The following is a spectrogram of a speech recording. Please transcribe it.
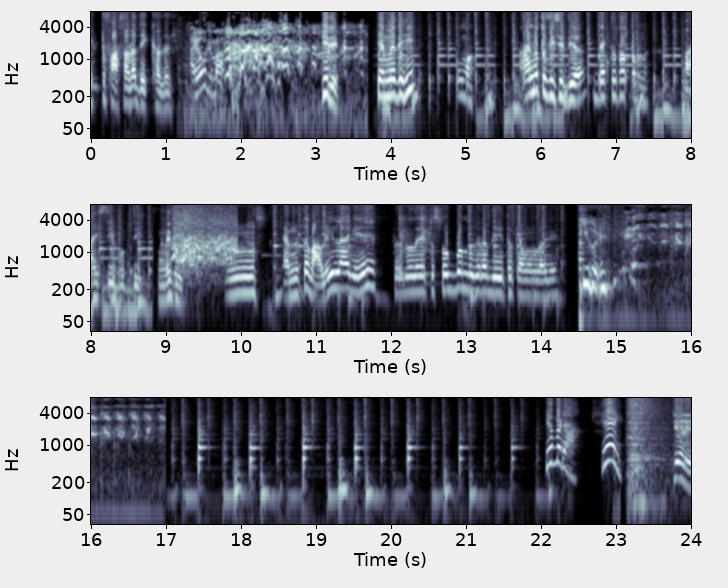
একটু ফাঁসাটা দেখ দেখা কি রে? কেমনে দেখি? উমা। আনো তো ফিসি দিয়া দেখতে পারতাম না। পাইছি বুদ্ধি মনে দি। এমনি তো ভালোই লাগে তাহলে একটু চোখ বন্ধ করে দিই তো কেমন লাগে। কি করে? কে রে?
